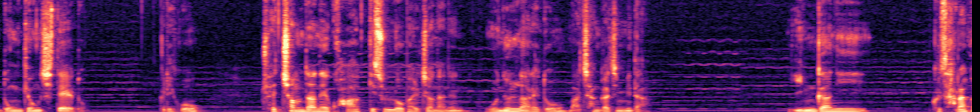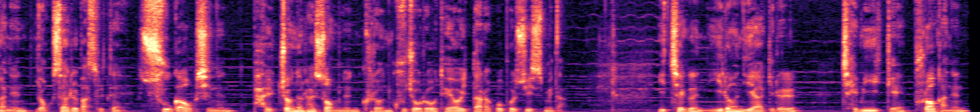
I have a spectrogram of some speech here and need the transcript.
농경 시대에도 그리고 최첨단의 과학 기술로 발전하는 오늘날에도 마찬가지입니다. 인간이 그 살아가는 역사를 봤을 때 수가 없이는 발전을 할 수 없는 그런 구조로 되어 있다라고 볼 수 있습니다. 이 책은 이런 이야기를 재미있게 풀어가는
